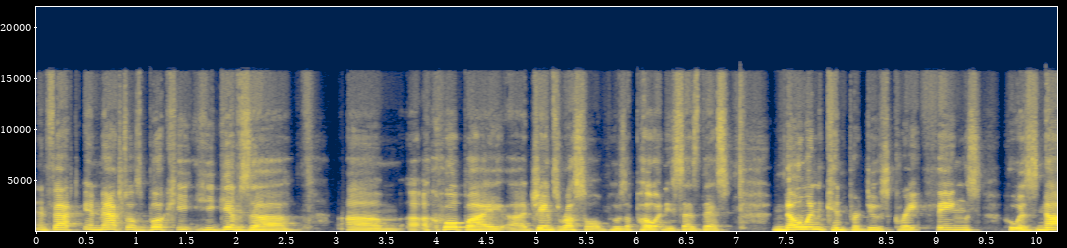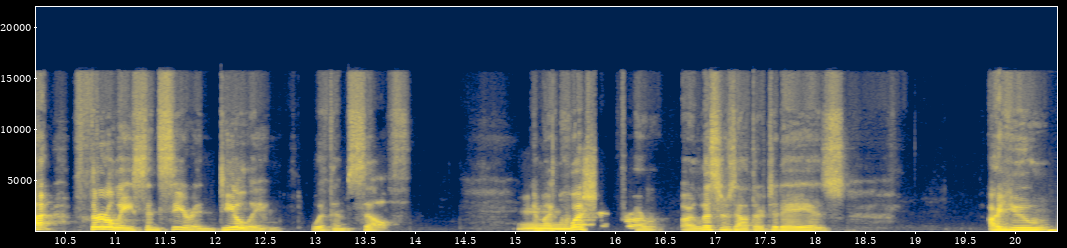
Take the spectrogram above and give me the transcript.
In fact, in Maxwell's book, he he gives a um, a, a, quote by uh, James Russell, who's a poet, and he says this No one can produce great things who is not thoroughly sincere in dealing with himself. Mm. And my mm. question for our, our listeners out there today is Are you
